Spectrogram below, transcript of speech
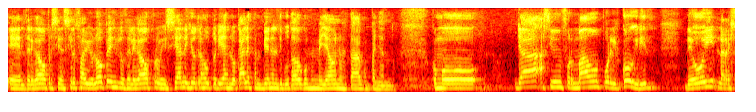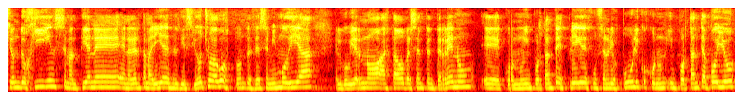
el delegado presidencial Fabio López los delegados provinciales y otras autoridades locales, también el diputado Gómez Mellado nos está acompañando. Como ya ha sido informado por el COGRID, de hoy la región de O'Higgins se mantiene en alerta amarilla desde el 18 de agosto. Desde ese mismo día el gobierno ha estado presente en terreno eh, con un importante despliegue de funcionarios públicos, con un importante apoyo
